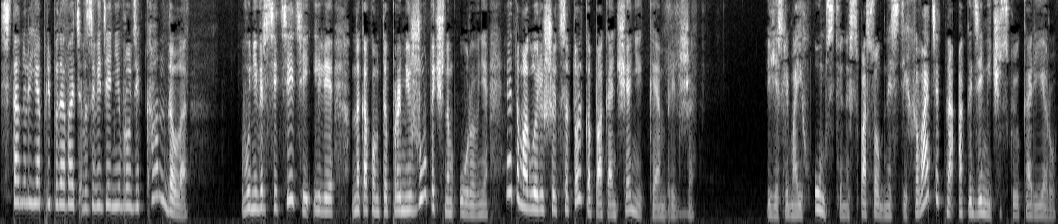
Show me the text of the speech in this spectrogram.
Стану ли я преподавать в заведении вроде Кандала, в университете или на каком-то промежуточном уровне, это могло решиться только по окончании Кембриджа. если моих умственных способностей хватит на академическую карьеру,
